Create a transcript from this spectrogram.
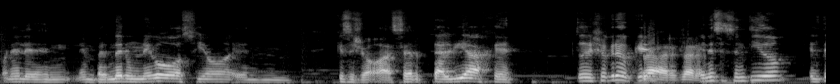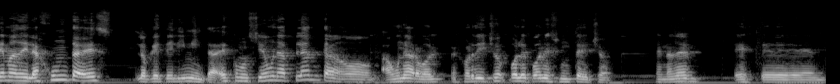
Ponerle en emprender un negocio, en, qué sé yo, hacer tal viaje. Entonces yo creo que Claro, claro. en ese sentido, el tema de la junta es lo que te limita. Es como si a una planta o a un árbol, mejor dicho, vos le pones un techo. ¿Entendés? Este,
